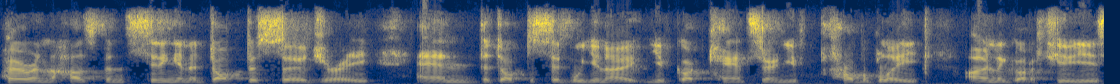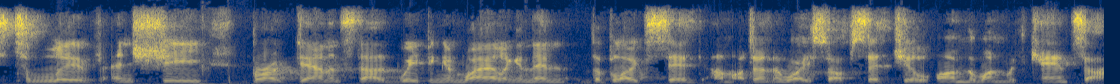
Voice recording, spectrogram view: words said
her and the husband sitting in a doctor's surgery, and the doctor said, "Well, you know, you've got cancer, and you've probably." Only got a few years to live, and she broke down and started weeping and wailing. And then the bloke said, um, "I don't know why you're so upset, Jill. I'm the one with cancer."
